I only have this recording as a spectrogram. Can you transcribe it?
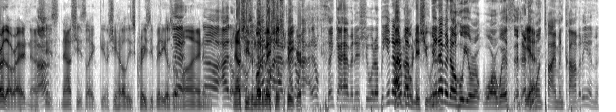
her though, right? Now Huh? she's now she's like you know she had all these crazy videos Yeah, online, no, and I don't now know. she's a know, I don't motivational I speaker. don't, I don't think I have an issue with her, but you never I don't know. have an issue with You her. never know who you're at war with at any Yeah. one time in comedy, and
